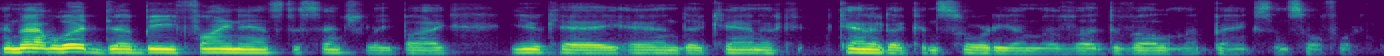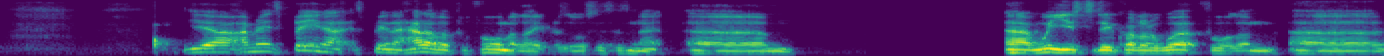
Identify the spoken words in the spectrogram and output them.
and that would uh, be financed essentially by UK and Canada, Canada consortium of development banks and so forth. Yeah, I mean it's been a, it's been a hell of a performer, Lake Resources, isn't it? Um, uh, we used to do quite a lot of work for them, uh,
